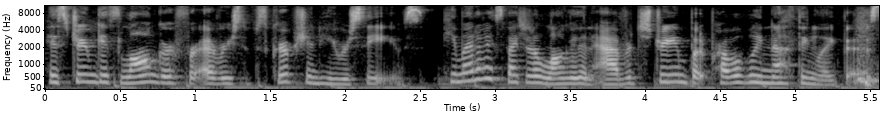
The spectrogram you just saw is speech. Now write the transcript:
His stream gets longer for every subscription he receives. He might have expected a longer than average stream, but probably nothing like this.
